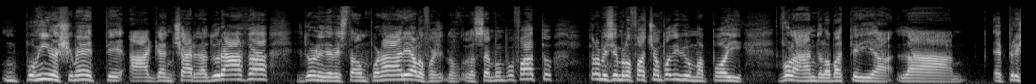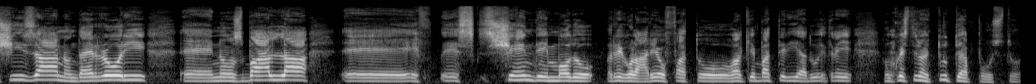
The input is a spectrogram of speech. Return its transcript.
un pochino ci mette a agganciare la durata il drone deve stare un po' in aria l'ho sempre un po' fatto però mi sembra lo faccia un po' di più ma poi volando la batteria la, è precisa, non dà errori, eh, non sballa eh, e scende in modo regolare. Ho fatto qualche batteria, due, tre, con questi droni tutto è a posto.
